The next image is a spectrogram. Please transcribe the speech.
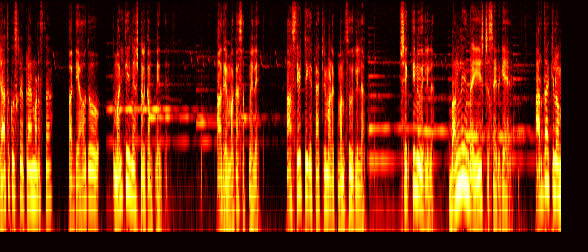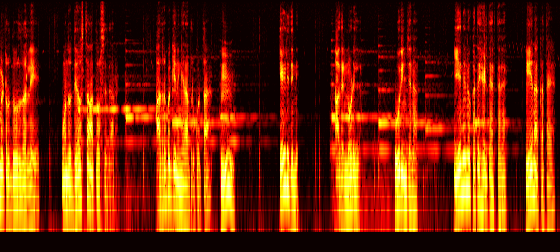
ಯಾತಕ್ಕೋಸ್ಕರ ಪ್ಲಾನ್ ಮಾಡಿಸ್ತಾ ಅದ್ಯಾವುದೋ ಮಲ್ಟಿ ನ್ಯಾಷನಲ್ ಕಂಪ್ನಿ ಅಂತೆ ಆದ್ರೆ ಮಗ ಸತ್ಮೇಲೆ ಆ ಸೇಟ್ಟಿಗೆ ಫ್ಯಾಕ್ಟ್ರಿ ಮಾಡಕ್ ಮನ್ಸೂ ಇರಲಿಲ್ಲ. ಶಕ್ತಿನೂ ಇರಲಿಲ್ಲ. ಬಂಗ್ಲೆಯಿಂದ ಈಸ್ಟ್ ಸೈಡ್ಗೆ ಅರ್ಧ ಕಿಲೋಮೀಟರ್ ದೂರದಲ್ಲಿ ಒಂದು ದೇವಸ್ಥಾನ ತೋರಿಸಿದ್ದಾರೆ. ಅದ್ರ ಬಗ್ಗೆ ನಿಂಗೇನಾದ್ರೂ ಗೊತ್ತಾ? ಹ್ಮ್. ಕೇಳಿದ್ದೀನಿ. ಆದ್ರೆ ನೋಡಿಲ್ಲ. ಊರಿನ ಜನ ಏನೇನೋ ಕತೆ ಹೇಳ್ತಾ ಇರ್ತಾರೆ. ಏನ ಕತೆ?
